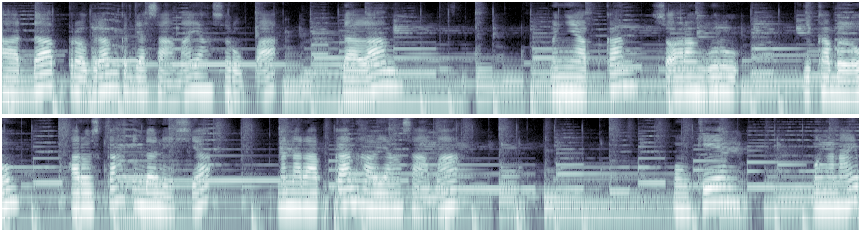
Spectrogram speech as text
ada program kerjasama yang serupa dalam menyiapkan seorang guru? Jika belum, haruskah Indonesia menerapkan hal yang sama? Mungkin mengenai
